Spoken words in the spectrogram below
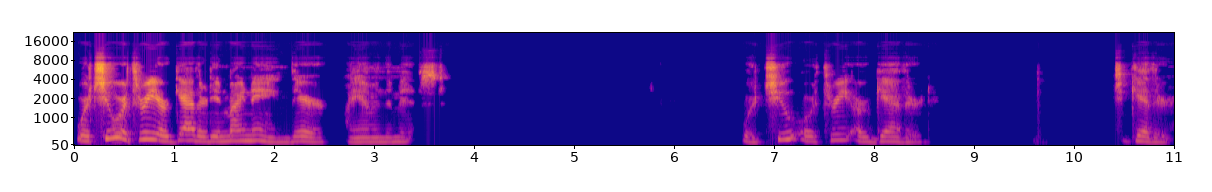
Where two or three are gathered in my name, there I am in the midst. Where two or three are gathered together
